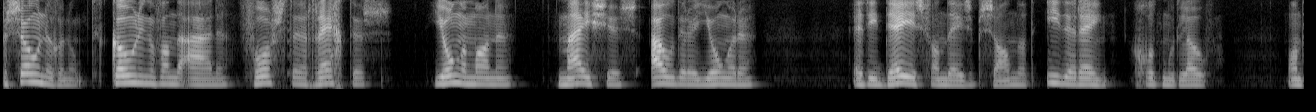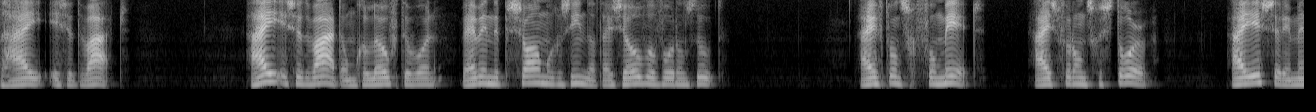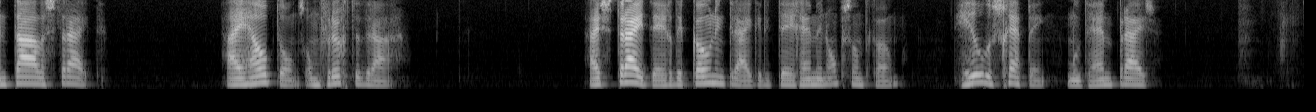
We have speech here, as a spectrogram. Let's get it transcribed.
personen genoemd: koningen van de aarde, vorsten, rechters, jonge mannen, meisjes, ouderen, jongeren. Het idee is van deze psalm dat iedereen God moet loven, want Hij is het waard. Hij is het waard om geloofd te worden. We hebben in de psalmen gezien dat Hij zoveel voor ons doet. Hij heeft ons geformeerd. Hij is voor ons gestorven. Hij is er in mentale strijd. Hij helpt ons om vrucht te dragen. Hij strijdt tegen de koninkrijken die tegen hem in opstand komen. Heel de schepping moet hem prijzen.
